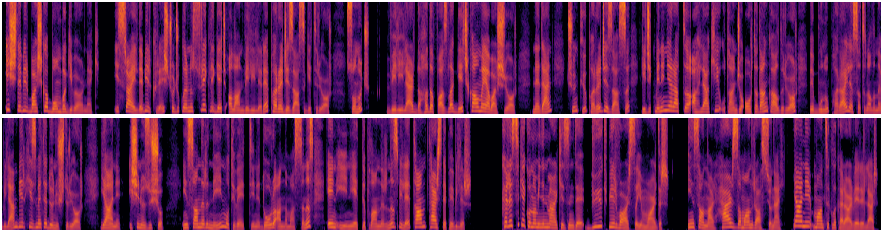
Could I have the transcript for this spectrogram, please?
İşte bir başka bomba gibi örnek. İsrail'de bir kreş çocuklarını sürekli geç alan velilere para cezası getiriyor. Sonuç? Veliler daha da fazla geç kalmaya başlıyor. Neden? Çünkü para cezası gecikmenin yarattığı ahlaki utancı ortadan kaldırıyor ve bunu parayla satın alınabilen bir hizmete dönüştürüyor. Yani işin özü şu, insanları neyin motive ettiğini doğru anlamazsanız en iyi niyetli planlarınız bile tam ters tepebilir. Klasik ekonominin merkezinde büyük bir varsayım vardır. İnsanlar her zaman rasyonel, yani mantıklı karar verirler.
